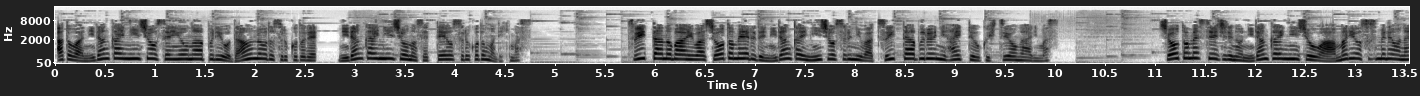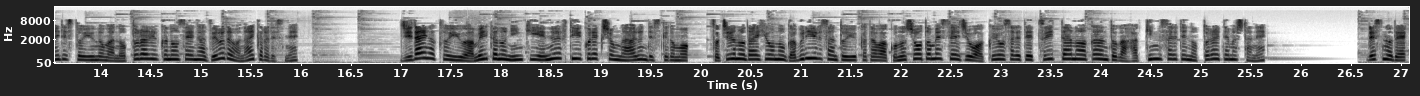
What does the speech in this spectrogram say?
あとは2段階認証専用のアプリをダウンロードすることで、2段階認証の設定をすることもできます。Twitter の場合はショートメールで2段階認証するには Twitter ブルーに入っておく必要があります。ショートメッセージでの2段階認証はあまりおすすめではないですというのが乗っ取られる可能性がゼロではないからですね。時代学というアメリカの人気 NFT コレクションがあるんですけども、そちらの代表のガブリエルさんという方はこのショートメッセージを悪用されて Twitter のアカウントがハッキングされて乗っ取られてましたね。ですので、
